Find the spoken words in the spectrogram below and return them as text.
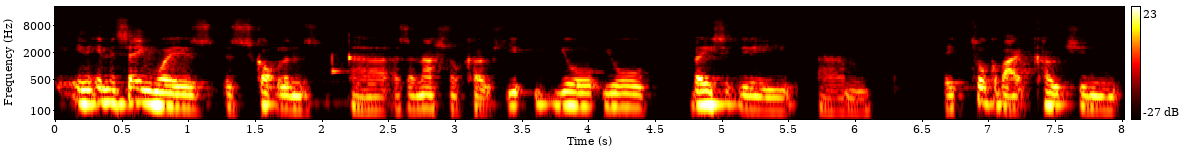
in, in the same way as, as Scotland uh, as a national coach, you, you're, you're basically, um, they talk about coaching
